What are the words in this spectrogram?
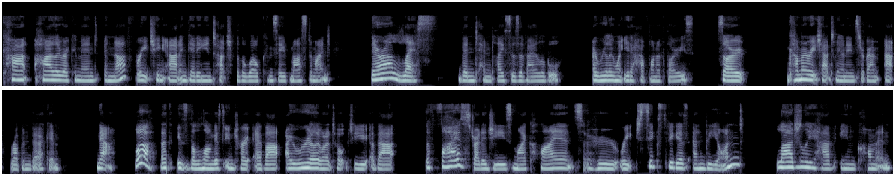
can't highly recommend enough reaching out and getting in touch for the Well Conceived Mastermind. There are less than 10 places available. I really want you to have one of those. So come and reach out to me on Instagram at Robyn Birkin. Now, well, that is the longest intro ever. I really want to talk to you about the five strategies my clients who reach six figures and beyond largely have in common,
